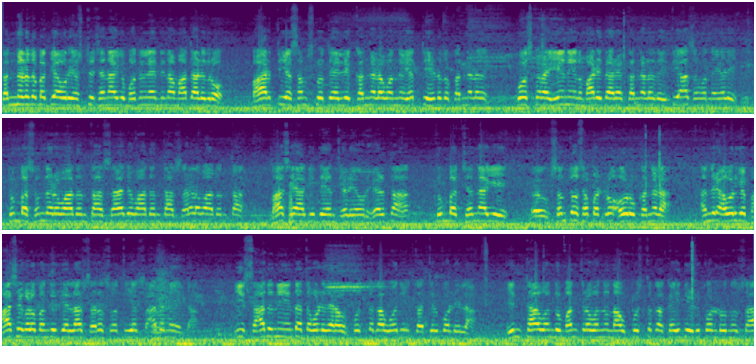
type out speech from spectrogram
ಕನ್ನಡದ ಬಗ್ಗೆ ಅವರು ಎಷ್ಟು ಚೆನ್ನಾಗಿ ಮೊದಲನೇ ದಿನ ಮಾತಾಡಿದ್ರು. ಭಾರತೀಯ ಸಂಸ್ಕೃತಿಯಲ್ಲಿ ಕನ್ನಡವನ್ನು ಎತ್ತಿ ಹಿಡಿದು ಕನ್ನಡಕ್ಕೋಸ್ಕರ ಏನೇನು ಮಾಡಿದ್ದಾರೆ, ಕನ್ನಡದ ಇತಿಹಾಸವನ್ನು ಹೇಳಿ ತುಂಬಾ ಸುಂದರವಾದಂತಹ ಸಹಜವಾದಂತಹ ಸರಳವಾದಂತಹ ಭಾಷೆಯಾಗಿದೆ ಅಂತ ಹೇಳಿ ಅವರು ಹೇಳ್ತಾ ತುಂಬಾ ಚೆನ್ನಾಗಿ ಸಂತೋಷಪಟ್ಟರು ಸಂತೋಷ ಪಟ್ಟರು ಅವರು ಕನ್ನಡ. ಅಂದ್ರೆ ಅವರಿಗೆ ಭಾಷೆಗಳು ಬಂದಿದ್ದೆಲ್ಲ ಸರಸ್ವತಿಯ ಸಾಧನೆಯಿಂದ. ಈ ಸಾಧನೆಯಿಂದ ತಗೊಂಡಿದ್ದಾರೆ. ಅವ್ರ ಪುಸ್ತಕ ಓದಿ ತಿಳ್ಕೊಂಡಿಲ್ಲ. ಇಂಥ ಒಂದು ಮಂತ್ರವನ್ನು ನಾವು ಪುಸ್ತಕ ಕೈದು ಹಿಡ್ಕೊಂಡ್ರು ಸಹ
